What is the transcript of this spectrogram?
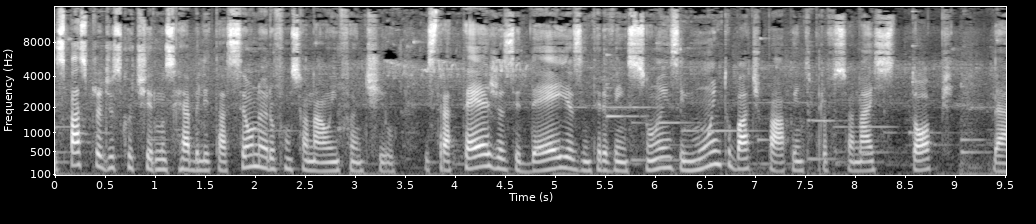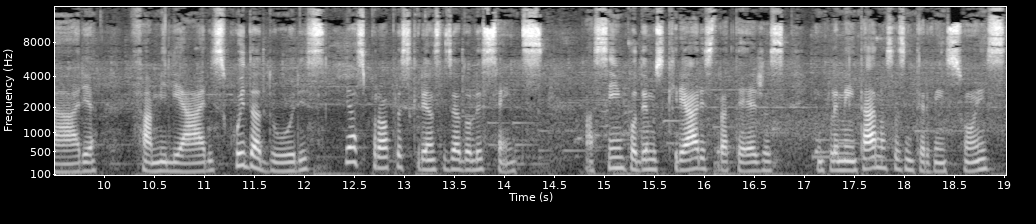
Espaço para discutirmos reabilitação neurofuncional infantil, estratégias, ideias, intervenções e muito bate-papo entre profissionais top da área, familiares, cuidadores e as próprias crianças e adolescentes. Assim, podemos criar estratégias, implementar nossas intervenções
